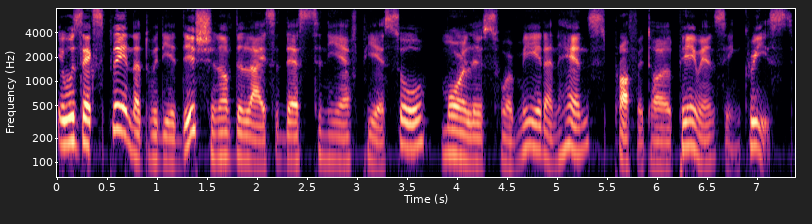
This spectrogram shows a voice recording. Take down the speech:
It was explained that with the addition of the Liza Destiny FPSO, more lifts were made and hence profit oil payments increased.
